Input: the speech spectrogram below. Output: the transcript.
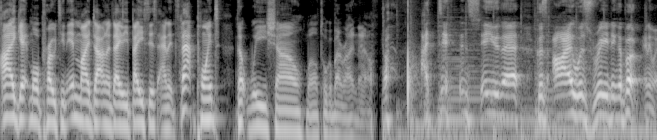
I get more protein in my diet on a daily basis? And it's that point that we shall, well, talk about right now. I didn't see you there because I was reading a book. Anyway,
